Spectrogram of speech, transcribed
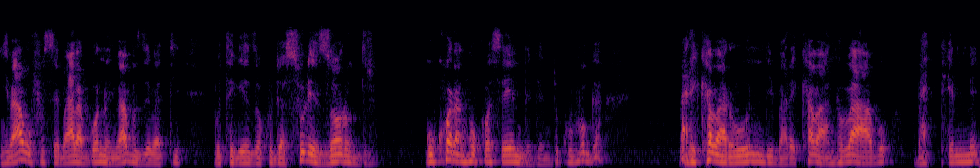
ntibabufuse barabwonoye bavuze bati butegerezwa kuja sure zordre gukora nk'uko sendede ndi kuvuga bareke abarundi bareke abantu babo bateme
